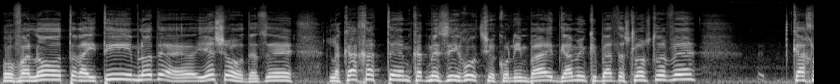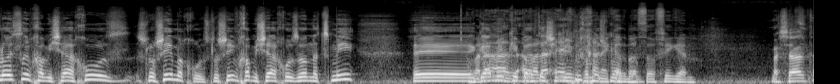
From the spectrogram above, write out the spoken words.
הובלות, רהיטים, לא יודע, יש עוד, אז לקחת מקדמי זהירות שקונים בית, גם אם קיבלת שלושת רבעי, קח לא 25 אחוז, 30 אחוז, 35 אחוז הון עצמי, גם אם קיבלת אבל 75 איך נחנק. בסוף, יגאל? מה שאלת?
